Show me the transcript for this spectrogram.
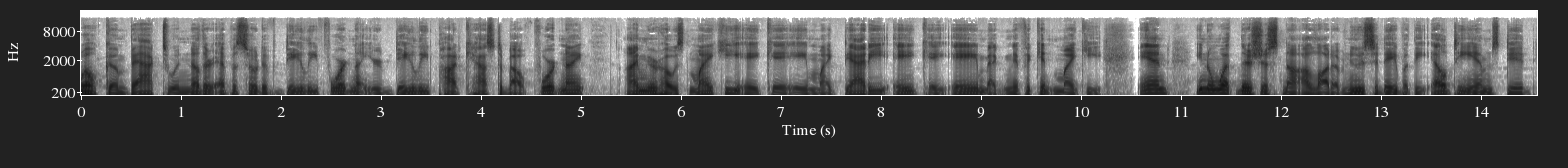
Welcome back to another episode of Daily Fortnite, your daily podcast about Fortnite. I'm your host, Mikey, aka Mike Daddy, aka Magnificent Mikey. And you know what? There's just not a lot of news today, but the LTMs did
